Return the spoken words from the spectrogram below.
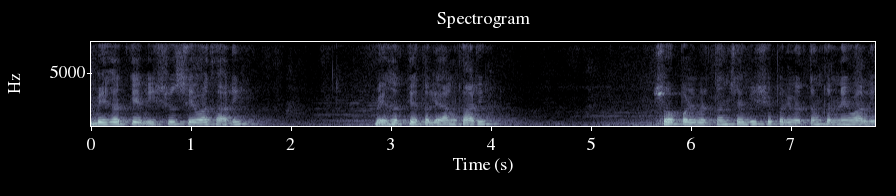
बेहद के विश्व सेवाधारी, बेहद के कल्याणकारी स्व परिवर्तन से विश्व परिवर्तन करने वाले,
